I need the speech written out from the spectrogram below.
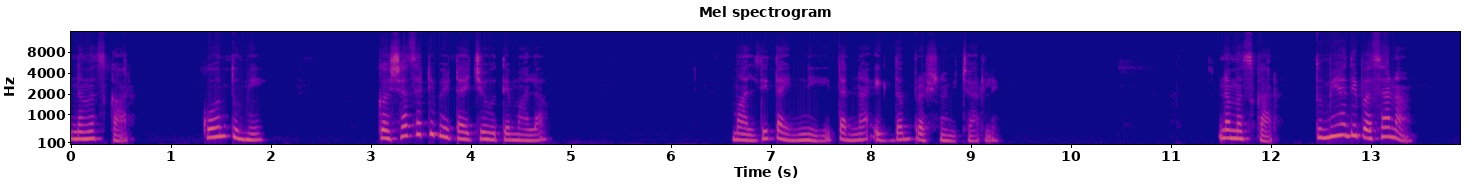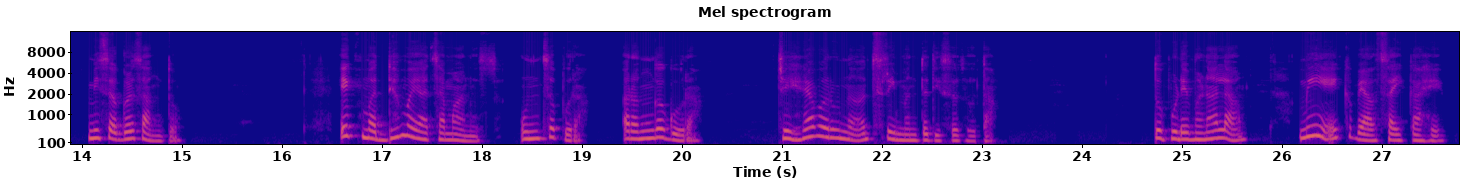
नमस्कार. कोण तुम्ही? कशासाठी भेटायचे होते मला? मालतीताईंनी त्यांना एकदम प्रश्न विचारले. नमस्कार. तुम्ही आधी बसा ना. मी सगळं सांगतो. एक मध्यम वयाचा माणूस उंचपुरा रंग गोरा चेहऱ्यावरूनच श्रीमंत दिसत होता. तो पुढे म्हणाला मी एक व्यावसायिक आहे.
